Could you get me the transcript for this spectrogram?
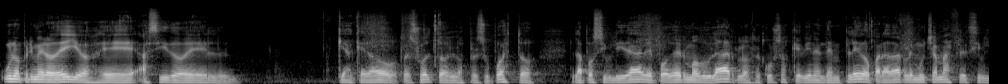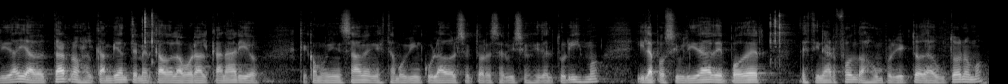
Uno primero de ellos eh, ha sido el que ha quedado resuelto en los presupuestos la posibilidad de poder modular los recursos que vienen de empleo para darle mucha más flexibilidad y adaptarnos al cambiante mercado laboral canario que como bien saben está muy vinculado al sector de servicios y del turismo, y la posibilidad de poder destinar fondos a un proyecto de autónomo.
